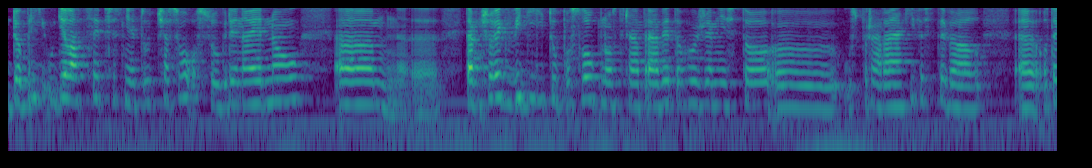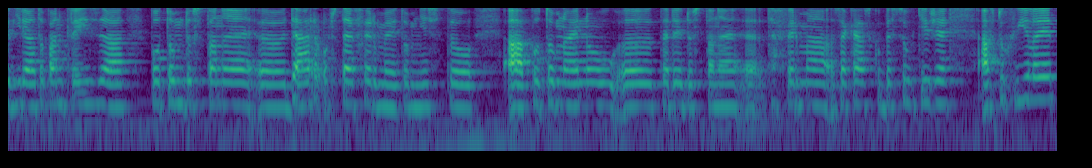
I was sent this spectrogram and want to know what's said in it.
dobrý udělat si přesně tu časovou osu, kdy najednou um, tam člověk vidí tu posloupnost třeba právě toho, že město uh, uspořádá nějaký festival, uh, otevírá to pan Krejza, potom dostane uh, dar od té firmy, to město, a potom najednou uh, tedy dostane uh, ta firma zakázku bez soutěže. A v tu chvíli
